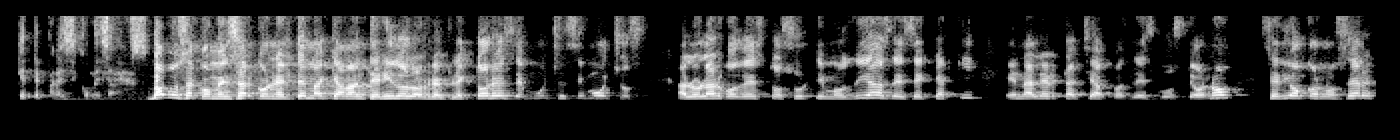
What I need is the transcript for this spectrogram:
¿qué te parece? Comenzamos. Vamos a comenzar con el tema que ha mantenido los reflectores de muchos y muchos a lo largo de estos últimos días, desde que aquí en Alerta Chiapas, les guste o no, se dio a conocer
